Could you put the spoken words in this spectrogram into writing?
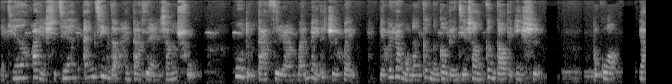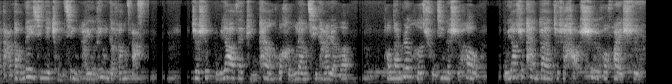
每天花点时间，安静的和大自然相处。目睹大自然完美的智慧，也会让我们更能够连接上更高的意识。不过，要达到内心的沉静，还有另一个方法，就是不要再评判或衡量其他人了。碰到任何处境的时候，不要去判断这是好事或坏事，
